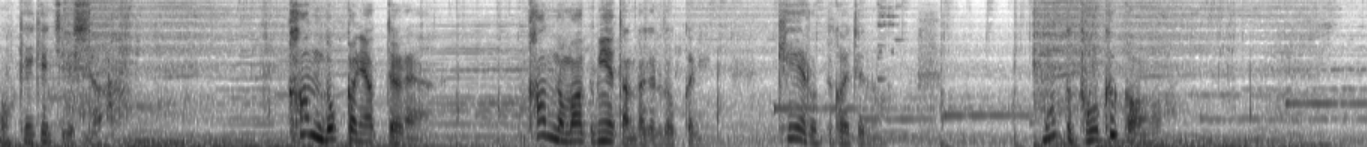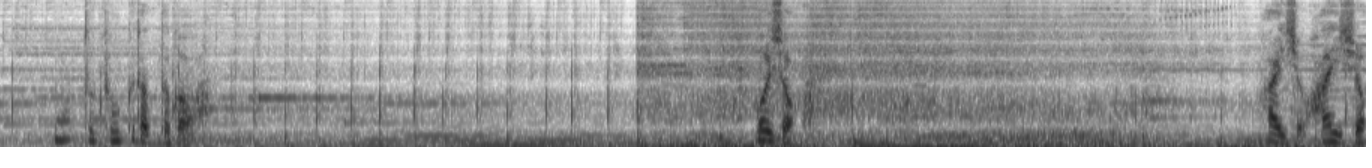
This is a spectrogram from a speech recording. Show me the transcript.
お、経験値でした。缶どっかにあったよね。缶のマーク見えたんだけど、どっかに。経路って書いてるな。もっと遠くか？もっと遠くだったか。よいしょ。排除、排除。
